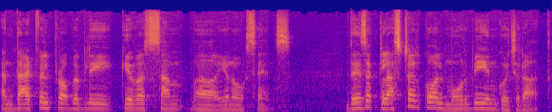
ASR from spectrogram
and that will probably give us some, uh, you know, sense. There's a cluster called Morbi in Gujarat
